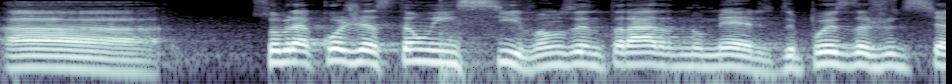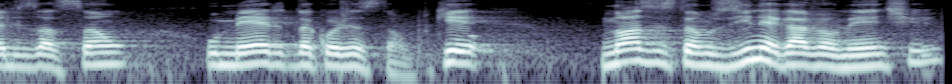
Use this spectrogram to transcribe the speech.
a, sobre a cogestão em si. Vamos entrar no mérito, depois da judicialização, o mérito da cogestão. Porque nós estamos, inegavelmente,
